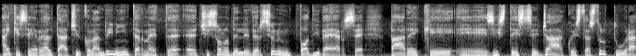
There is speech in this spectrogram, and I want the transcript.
anche se in realtà circolando in internet eh, ci sono delle versioni un po' diverse. Pare che eh, esistesse già questa struttura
